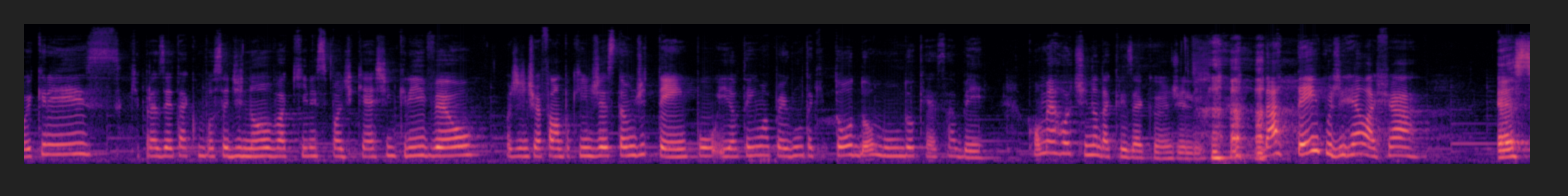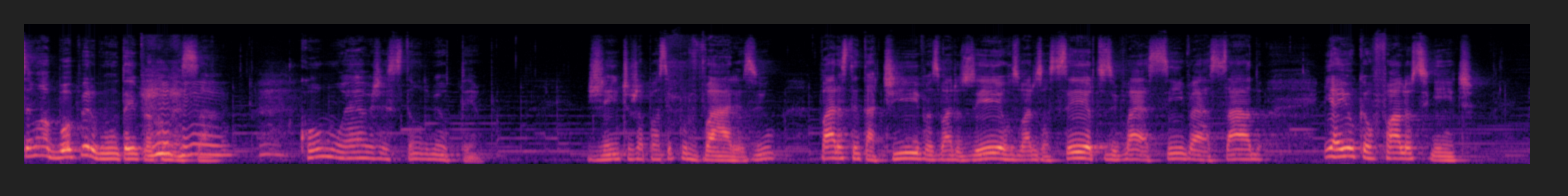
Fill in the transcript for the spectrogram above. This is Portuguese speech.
Oi, Cris. Que prazer estar com você de novo aqui nesse podcast incrível. Hoje a gente vai falar um pouquinho de gestão de tempo e eu tenho uma pergunta que todo mundo quer saber. Como é a rotina da Cris Arcangeli? Dá tempo de relaxar? Essa é uma boa pergunta, hein, para começar. Como é a gestão do meu tempo? Gente, eu já passei por várias, viu? Várias tentativas, vários erros, vários acertos, e vai assim, vai assado. E aí o que eu falo é o seguinte:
